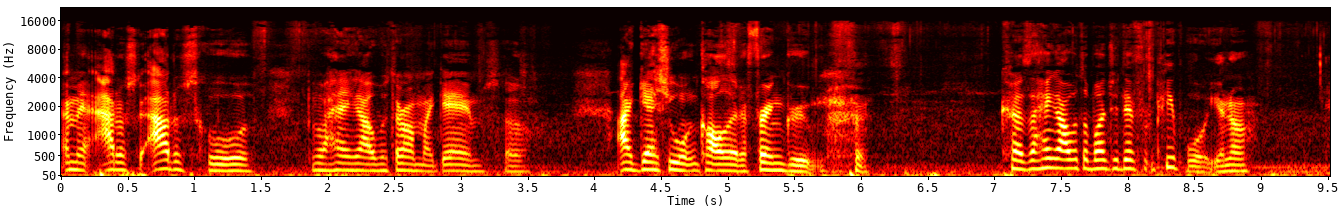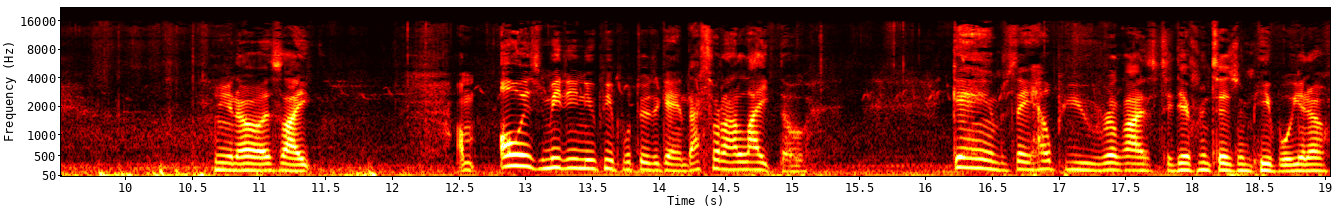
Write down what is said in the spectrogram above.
I mean, out of, out of school, people I hang out with are on my game. So I guess you wouldn't call it a friend group. Because I hang out with a bunch of different people, you know? You know, it's like I'm always meeting new people through the game. That's what I like though. Games, they help you realize the differences in people, you know.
